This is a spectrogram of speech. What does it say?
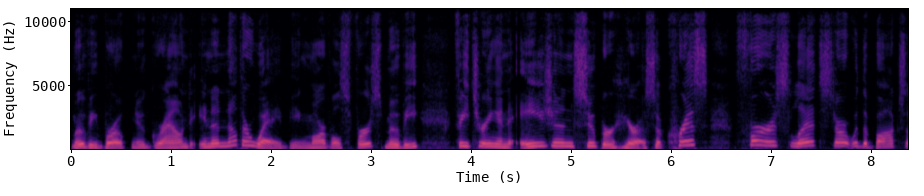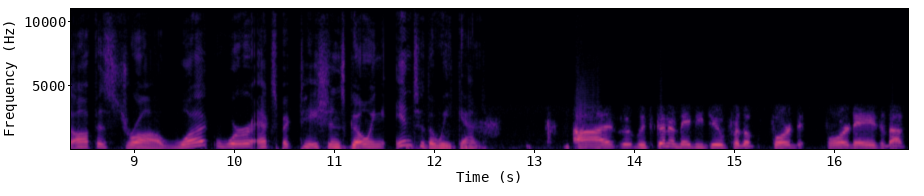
Movie broke new ground in another way, being Marvel's first movie featuring an Asian superhero. So, Chris, first, let's start with the box office draw. What were expectations going into the weekend? Uh, it was going to maybe do for the four four days about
